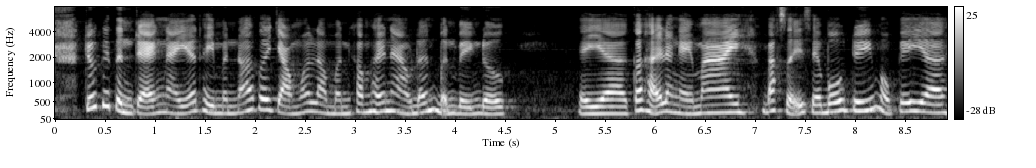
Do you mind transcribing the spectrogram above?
trước cái tình trạng này á thì mình nói với chồng á là mình không thể nào đến bệnh viện được. Thì à, có thể là ngày mai bác sĩ sẽ bố trí một cái à,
